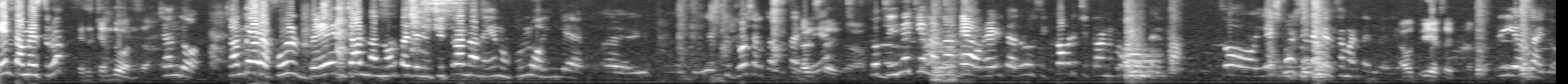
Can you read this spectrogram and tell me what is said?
ಏನ್ ತಮ್ಮ ಹೆಸರು? ಹೆಸರು ಚಂದು ಅಂತ. ಚಂದು. ಚಂದು ಅವರ ಫುಲ್ ಬೇಜಾನ್ ನಾನು ನೋಡ್ತಾ ಇದ್ದೀನಿ. ಚಿತ್ರಾನ್ನ ಏನು ಫುಲ್ ಹಿಂಗೆ ಆ, ಎಷ್ಟು ಜೋಶಲ್ಲಿ ಕಲಿಸ್ತಾ ಇದ್ದೀನಿ ಕಲಿಸ್ತಾ? ಸೊ ದಿನಕ್ಕೆ ನನಗೆ ಅವ್ರು ಹೇಳ್ತಾ ಇದ್ರು ಸಿಕ್ಕಾಪಟ್ಟೆ ಚಿತ್ರಾನ್ನಗಳು ಹೋಗ್ತಾ ಅಂತ. ಸೊ ಎಷ್ಟು ವರ್ಷದಿಂದ ಕೆಲಸ ಮಾಡ್ತಾ ಇದ್ದೀರಾ ನಾವು ತ್ರೀ ಇಯರ್ಸ್ ಆಯ್ತು ಮೇಡಮ್ ತ್ರೀ ಇಯರ್ಸ್ ಆಯ್ತು.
